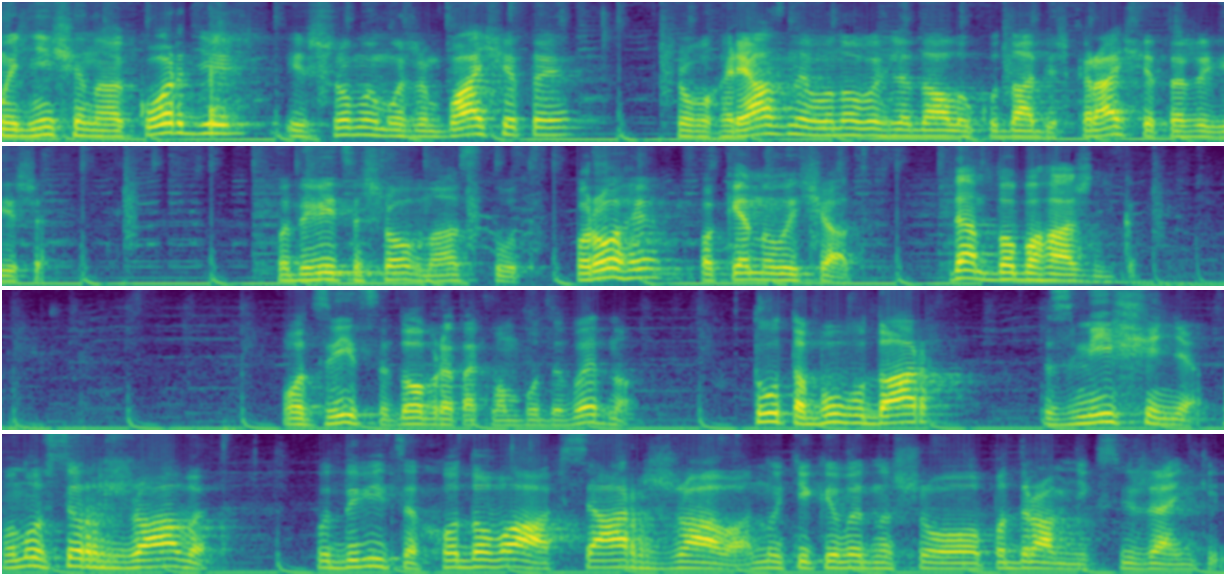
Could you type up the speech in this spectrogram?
Ми дні ще на акорді, і що ми можемо бачити? Що грязне воно виглядало куди більш краще та живіше. Подивіться, що в нас тут. Пороги покинули чат. Йдемо до багажника. От звідси добре так вам буде видно. Тут був удар, зміщення, воно все ржаве. Подивіться, ходова, вся ржава. Ну тільки видно, що подрамник свіженький.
